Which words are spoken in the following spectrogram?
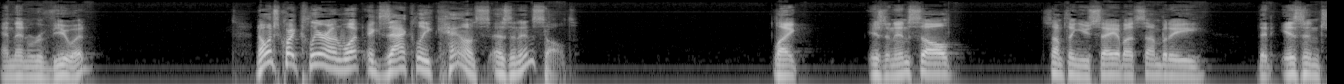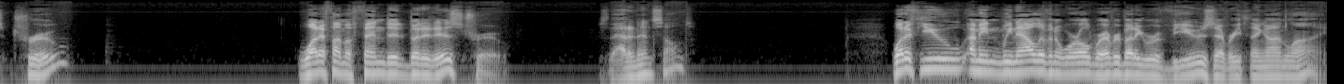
and then review it. No one's quite clear on what exactly counts as an insult. Like, is an insult something you say about somebody that isn't true? What if I'm offended, but it is true? Is that an insult? What if you, I mean, we now live in a world where everybody reviews everything online.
